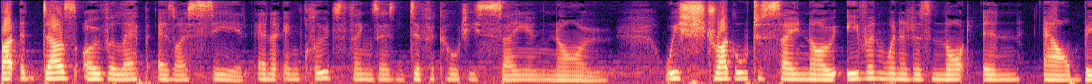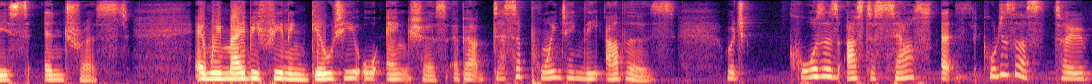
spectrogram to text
But it does overlap, as I said, and it includes things as difficulty saying no. We struggle to say no even when it is not in our best interest. And we may be feeling guilty or anxious about disappointing the others, which causes us to self, it uh, causes us to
